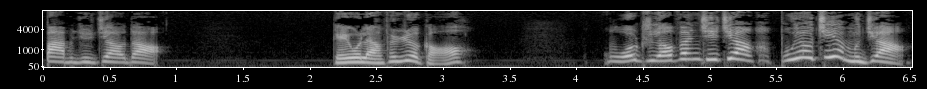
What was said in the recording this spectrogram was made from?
爸爸就叫道：“给我两份热狗。”我只要番茄酱，不要芥末酱。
